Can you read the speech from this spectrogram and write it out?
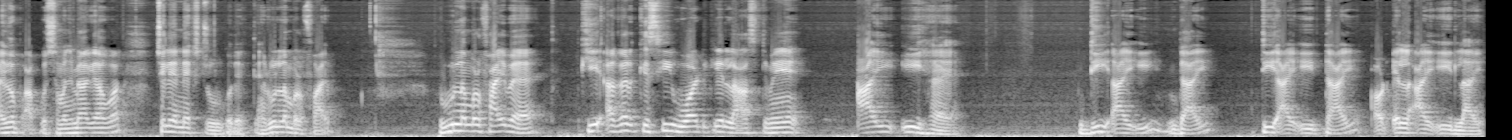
आई होप आपको समझ में आ गया होगा। चलिए नेक्स्ट रूल को देखते हैं। Rule number five rule number five है कि अगर किसी वर्ड के लास्ट में आई ई है D I E die T I E tie और एल आई ई लाई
